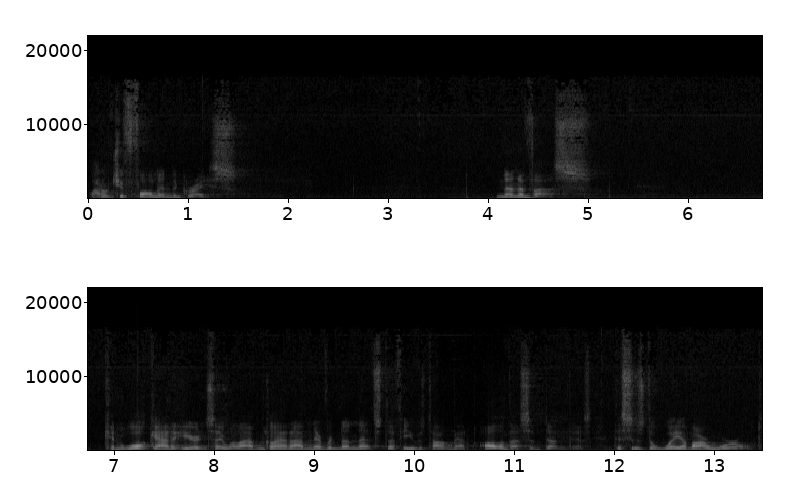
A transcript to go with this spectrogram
Why don't you fall into grace? None of us can walk out of here and say, Well, I'm glad I've never done that stuff he was talking about. All of us have done this. This is the way of our world.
